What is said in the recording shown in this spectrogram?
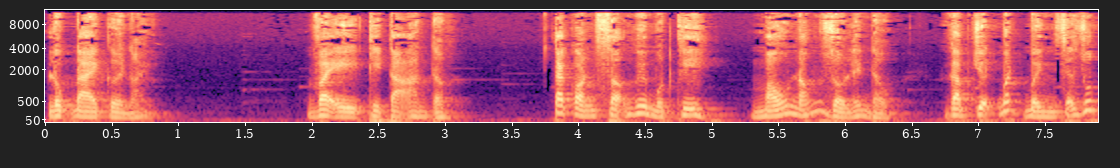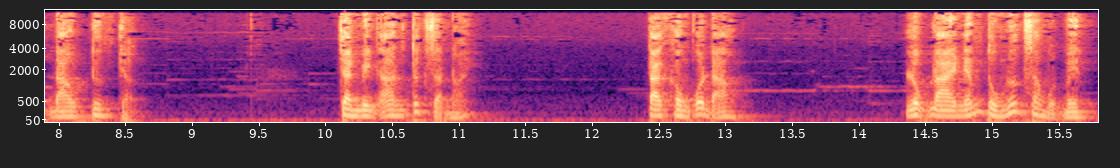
Lục Đài cười nói, Vậy thì ta an tâm. Ta còn sợ ngươi một khi Máu nóng rồi lên đầu, Gặp chuyện bất bình sẽ rút đao tương trợ. Trần Bình An tức giận nói, Ta không có đao. Lục đài ném thùng nước sang một bên,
